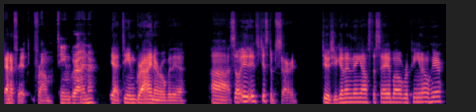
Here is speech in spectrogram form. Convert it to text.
benefit from. Team Griner. Yeah, Team Griner over there. Uh, so it, it's just absurd. Juice, you got anything else to say about Rapinoe here?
